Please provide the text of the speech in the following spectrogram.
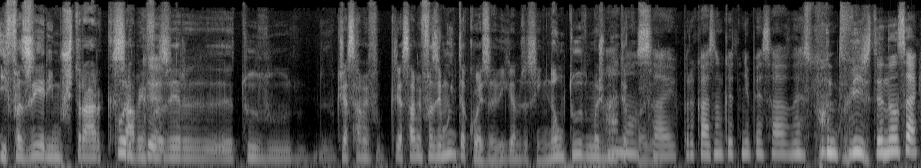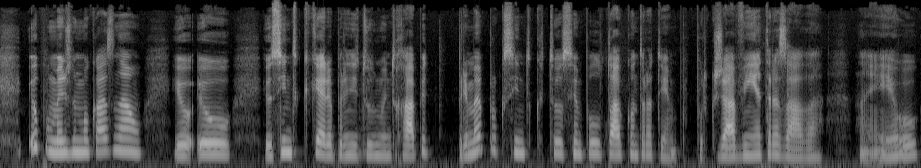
e fazer e mostrar que Porque... sabem fazer uh, tudo, que já sabem, que já sabem fazer muita coisa, digamos assim. Não tudo, mas muita ah, não coisa. Não sei, por acaso nunca tinha pensado nesse ponto de vista. não sei. Eu, pelo menos no meu caso, não. Eu, eu, eu sinto que quero aprender tudo muito rápido. Primeiro porque sinto que estou sempre a lutar contra o tempo, porque já vim atrasada. É? Eu,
